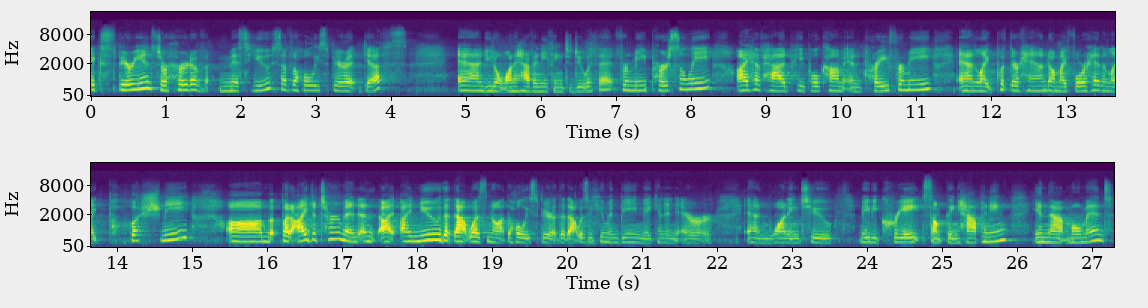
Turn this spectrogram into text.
experienced or heard of misuse of the Holy Spirit gifts and you don't want to have anything to do with it. For me personally, I have had people come and pray for me and like put their hand on my forehead and like push me. Um, but I determined, and I, I knew that that was not the Holy Spirit, that that was a human being making an error and wanting to maybe create something happening in that moment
